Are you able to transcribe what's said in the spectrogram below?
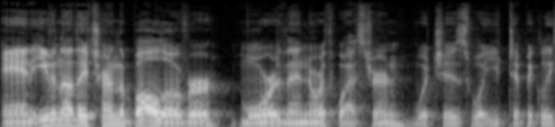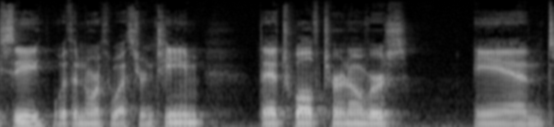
And even though they turned the ball over more than Northwestern, which is what you typically see with a Northwestern team, they had 12 turnovers, and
